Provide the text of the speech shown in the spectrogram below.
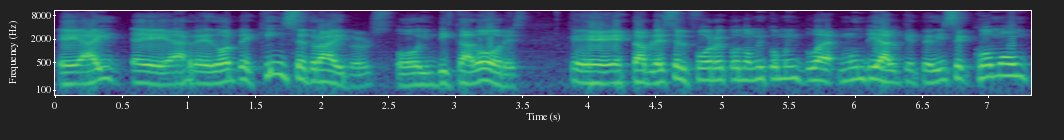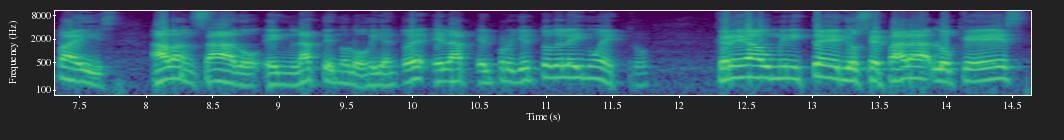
eh, hay eh, alrededor de 15 drivers o indicadores que establece el Foro Económico Mundial que te dice cómo un país ha avanzado en la tecnología. Entonces, el, el proyecto de ley nuestro crea un ministerio, separa lo que es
